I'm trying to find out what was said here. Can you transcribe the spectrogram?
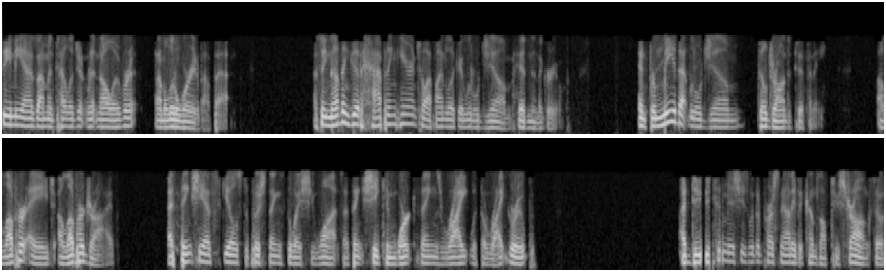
see me as I'm intelligent written all over it. And I'm a little worried about that. I see nothing good happening here until I find like a little gem hidden in the group. And for me, that little gem, feel drawn to Tiffany. I love her age. I love her drive. I think she has skills to push things the way she wants. I think she can work things right with the right group. I do see some issues with her personality it comes off too strong. So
